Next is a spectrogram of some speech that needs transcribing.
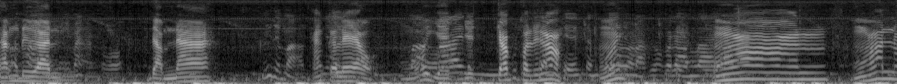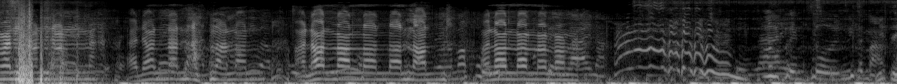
ทั้งเดือนดำนา ทั้งก็แล้วโอ้ยอย่าอย่าจับกันเลยเนาะอืมอืมมันมันมันมันอันนั้นนั่นนั่นนั่นนั่นอันนั้นนั่นนั่นนั่นนั่นอันนั้นนั่นนั่นนั่นมันเป็นโจยมีสมาธิ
